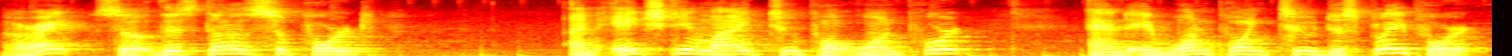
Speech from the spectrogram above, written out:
All right, so this does support an HDMI 2.1 port, and a 1.2 display port.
